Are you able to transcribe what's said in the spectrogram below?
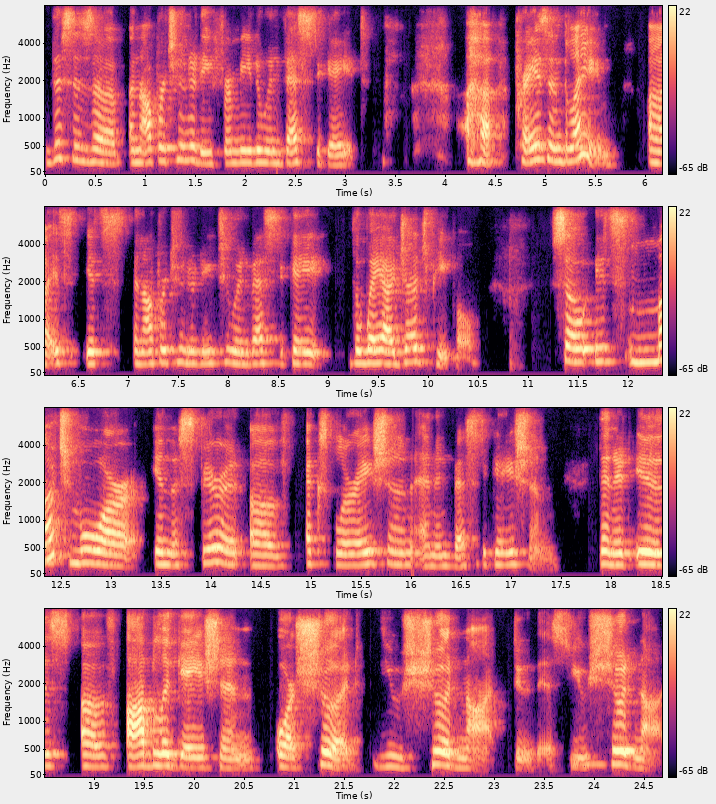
this is a an opportunity for me to investigate uh, praise and blame. Uh, it's it's an opportunity to investigate the way I judge people. So it's much more in the spirit of exploration and investigation than it is of obligation or should. You should not do this. You should not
